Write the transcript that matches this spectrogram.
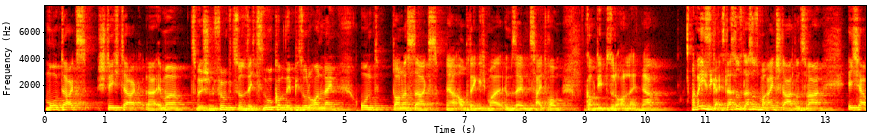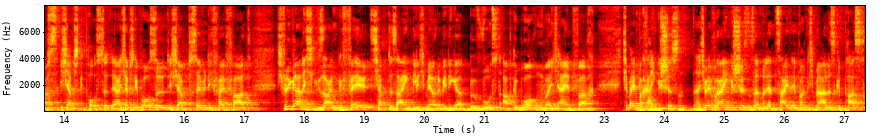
Montags, Stichtag, äh, immer zwischen 15 und 16 Uhr kommt eine Episode online und donnerstags, ja, auch denke ich mal im selben Zeitraum kommt die Episode online, ja. Aber easy guys, lass uns, lass uns mal reinstarten. Und zwar, ich hab's, ich hab's gepostet. Ja, ich hab's gepostet. Ich habe 75 Fahrt. Ich will gar nicht sagen gefällt. Ich habe das eigentlich mehr oder weniger bewusst abgebrochen, weil ich einfach, ich habe einfach reingeschissen. Ich habe einfach reingeschissen. Es hat mit der Zeit einfach nicht mehr alles gepasst.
